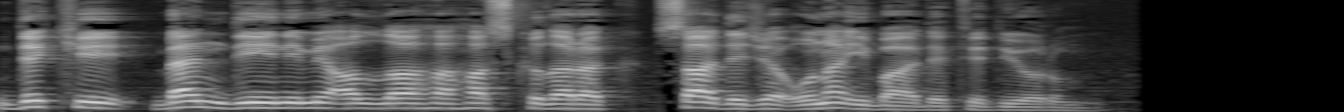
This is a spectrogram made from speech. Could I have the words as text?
De ki ben dinimi Allah'a has kılarak sadece ona ibadet ediyorum.''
